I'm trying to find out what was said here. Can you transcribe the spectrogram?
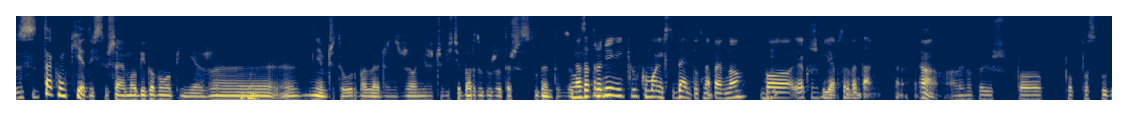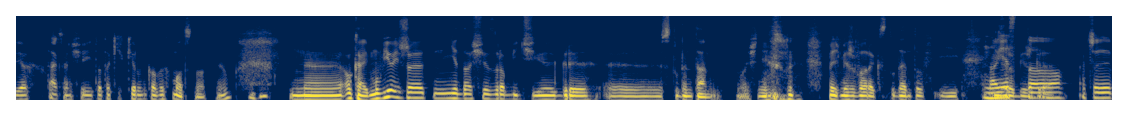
z taką kiedyś słyszałem obiegową opinię, że Mhm. e, nie wiem, czy to Urban Legends, że oni rzeczywiście bardzo dużo też studentów No zatrudniają. zatrudnili kilku moich studentów na pewno, po, jak już byli absolwentami. To na 100%. Mhm. A, ale no to już po, po, po studiach, Tak, w sensie i to takich kierunkowych mocno, nie? Mhm. E, Okej, mówiłeś, że nie da się zrobić e, gry e, studentami właśnie, weźmiesz worek studentów i... No i jest to, znaczy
